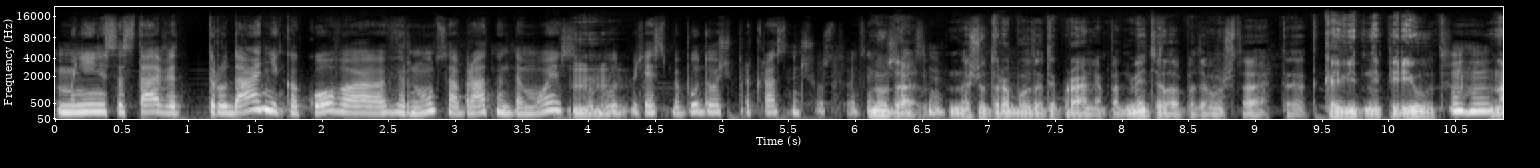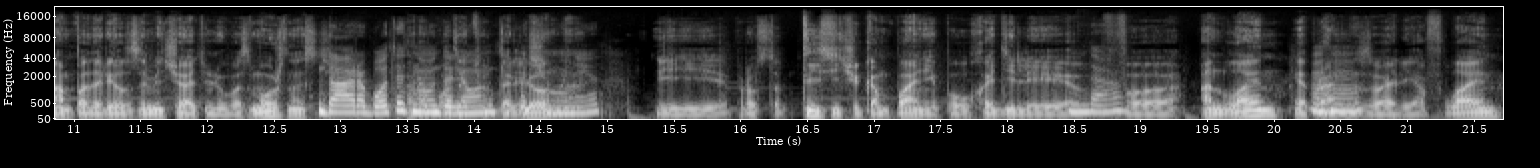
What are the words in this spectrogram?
мне не составит труда никакого вернуться обратно домой. Если mm-hmm. буду, я себя буду очень прекрасно чувствовать. Ну да, насчет работы ты правильно подметила, потому что этот ковидный период mm-hmm. нам подарил замечательную возможность. Да, работать, работать на удаленке, удаленно. почему нет? И просто тысячи компаний поуходили да. в онлайн, я правильно угу. называю, или офлайн,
